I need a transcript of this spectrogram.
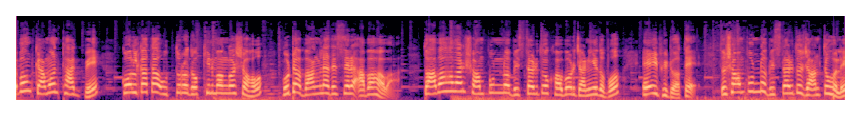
এবং কেমন থাকবে কলকাতা, উত্তর ও দক্ষিণবঙ্গ সহ গোটা বাংলাদেশের আবহাওয়া? তো আবহাওয়ার সম্পূর্ণ বিস্তারিত খবর জানিয়ে দেবো এই ভিডিওতে। তো সম্পূর্ণ বিস্তারিত জানতে হলে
